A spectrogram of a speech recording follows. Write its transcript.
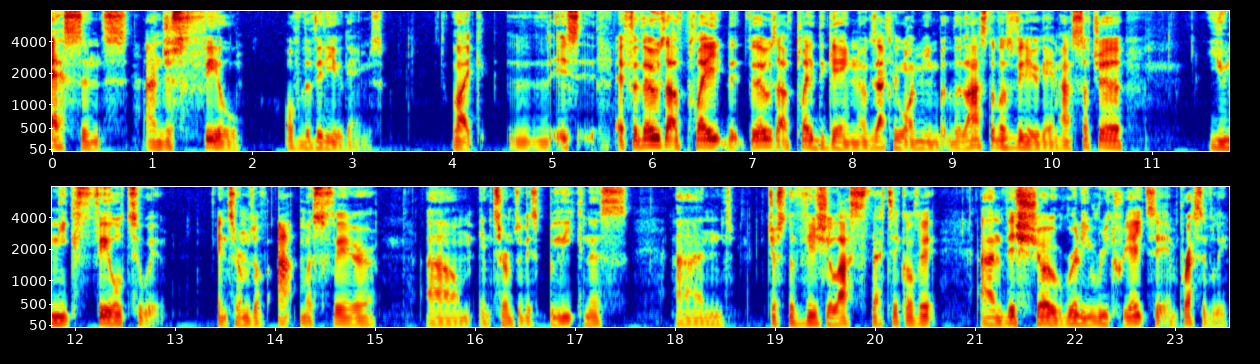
essence and just feel of the video games. Like it's eh, for those that have played for those that have played the game know exactly what I mean. But the Last of Us video game has such a unique feel to it in terms of atmosphere um, in terms of its bleakness and just the visual aesthetic of it. And this show really recreates it impressively.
